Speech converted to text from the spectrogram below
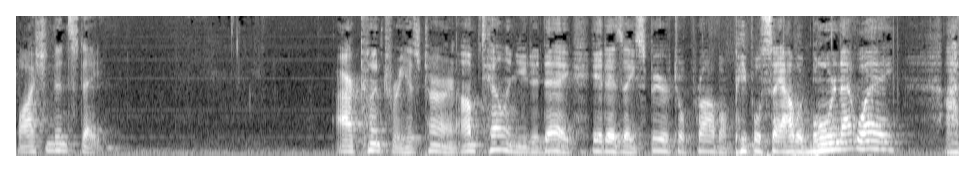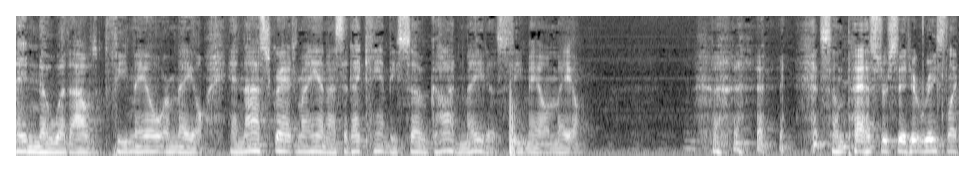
Washington State. Our country has turned. I'm telling you today, it is a spiritual problem. People say, I was born that way. I didn't know whether I was female or male. And I scratched my head I said, That can't be so. God made us female and male. Some pastor said it recently.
